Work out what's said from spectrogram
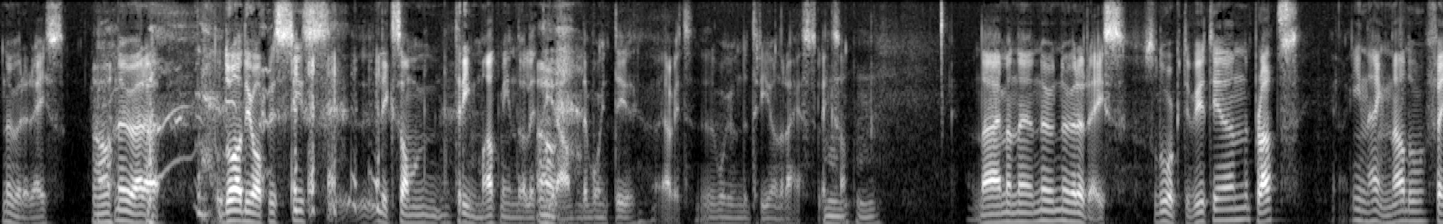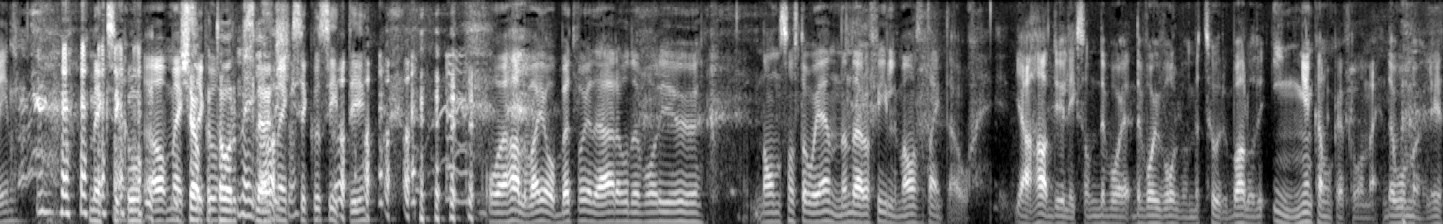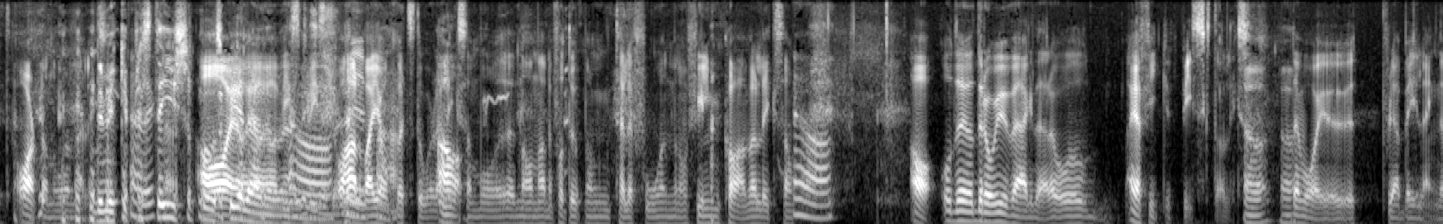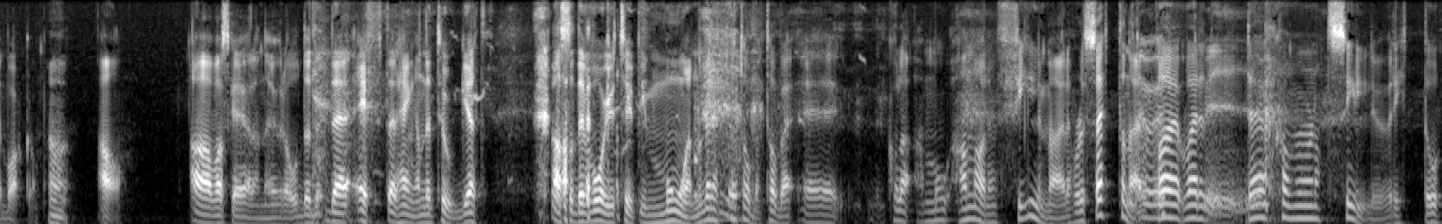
nu är det race. Ja. Nu är det. Och då hade jag precis liksom trimmat min då lite Ja. grann. Det var inte, jag vet, det var ju under 300 häst liksom. Mm, Nej men eh, nu, nu är det race. Så då åkte vi till en plats inhägnad och fin. Mexiko, Ja, Mexiko. Köpetorp, Mexiko. Mexico City. och halva jobbet var ju där och det var ju någon som stod i änden där och filmade och så tänkte jag, jag hade ju liksom, det var, det var ju Volvo med turbo och det, ingen kan åka ifrån mig. Det var omöjligt. 18 år med Det är liksom. mycket det är prestige på Ja, ja, spel ja, ja, visst, visst. Och halva jobbet står där Ja. liksom och någon hade fått upp någon telefon med någon filmkamera liksom. Ja, Ja. och det drog ju iväg där och ja, jag fick ju ett pisk då liksom. Ja, ja. Det var ju flera billängder bakom. Ja. Ja. Ja, vad ska jag göra nu då? Och det, det efterhängande tugget. Alltså det var ju typ i månader efter Tobbe. Tobbe, eh, kolla, han, han har en film här. Har du sett den här? Vad, vad är det? Där kommer något silvrigt och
